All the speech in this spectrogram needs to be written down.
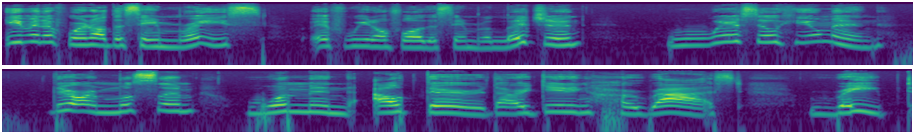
even if we're not the same race, if we don't follow the same religion, we're still human. There are Muslim women out there that are getting harassed, raped,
